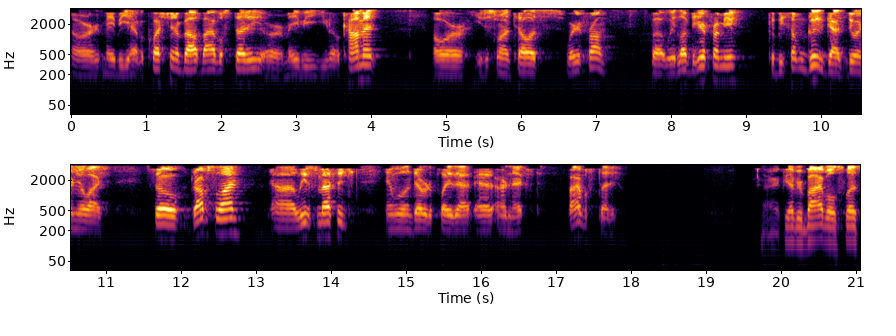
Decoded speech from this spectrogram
or maybe you have a question about Bible study, or maybe you have a comment, or you just want to tell us where you're from. But we'd love to hear from you. Could be something good God's doing in your life. So drop us a line, uh, leave us a message, and we'll endeavor to play that at our next Bible study. All right, if you have your Bibles, let's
